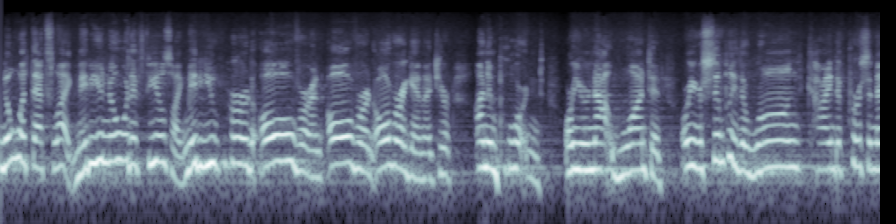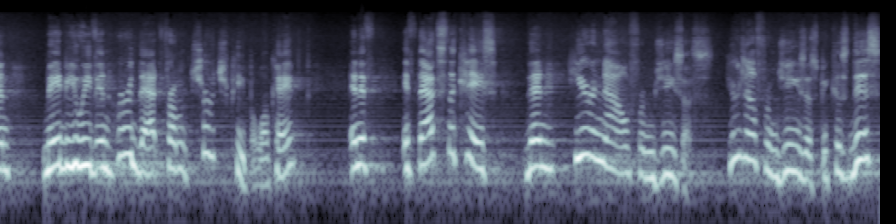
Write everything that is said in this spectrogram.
know what that's like. Maybe you know what it feels like. Maybe you've heard over and over and over again that you're unimportant or you're not wanted or you're simply the wrong kind of person. And maybe you even heard that from church people, okay? And if, if that's the case, then hear now from Jesus. Hear now from Jesus because this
